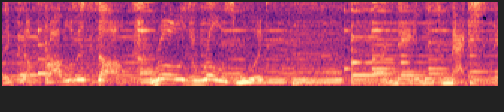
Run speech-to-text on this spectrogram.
think the problem is solved. Rose Rosewood. Name is Matchstick.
